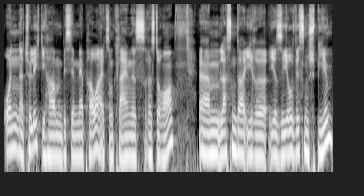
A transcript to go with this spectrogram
und natürlich, die haben ein bisschen mehr Power als so ein kleines Restaurant, ähm, lassen da ihre, ihr SEO-Wissen spielen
